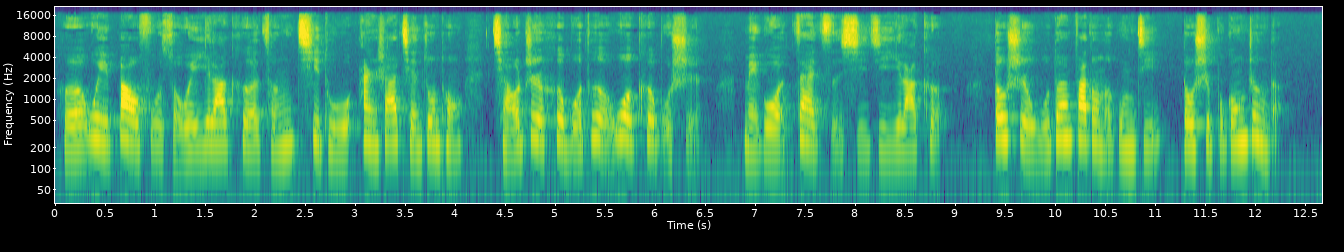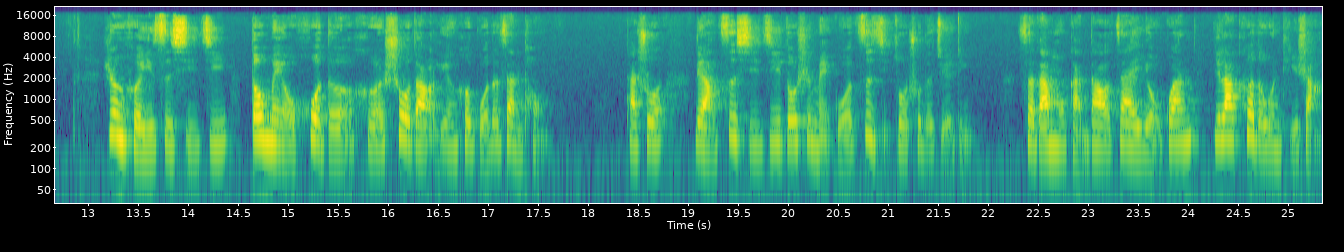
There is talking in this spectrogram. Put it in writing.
和为报复所谓伊拉克曾企图暗杀前总统乔治·赫伯特·沃克布时，美国再次袭击伊拉克，都是无端发动的攻击，都是不公正的。任何一次袭击都没有获得和受到联合国的赞同。他说，两次袭击都是美国自己做出的决定。萨达姆感到，在有关伊拉克的问题上，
